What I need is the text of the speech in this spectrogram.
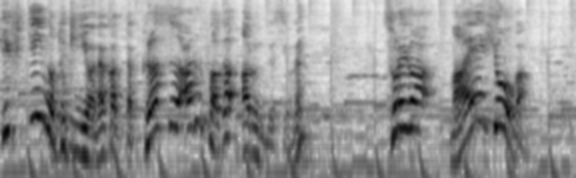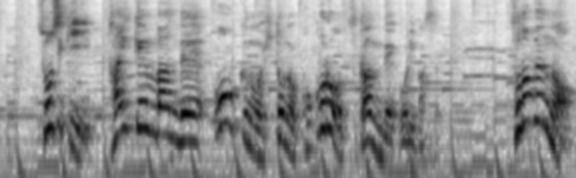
15の時にはなかったプラスアルファがあるんですよね。それが前評判。正直体験版で多くの人の心を掴んでおります。その分の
